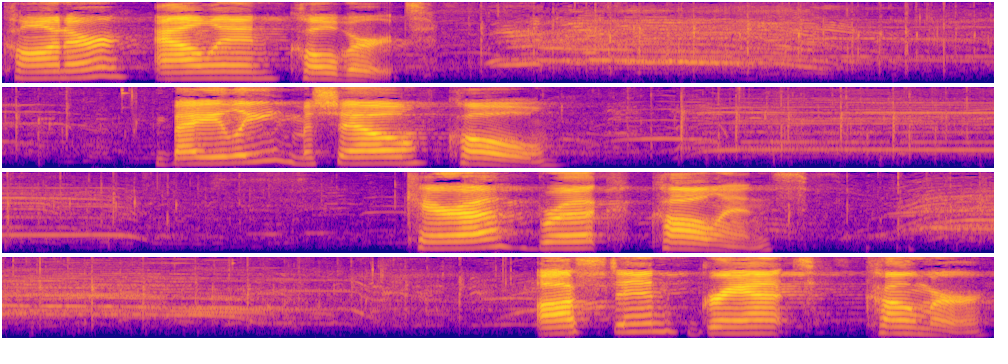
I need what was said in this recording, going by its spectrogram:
Connor Allen Colbert. Bailey Michelle Cole. Kara Brooke Collins. Austin Grant Comer.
